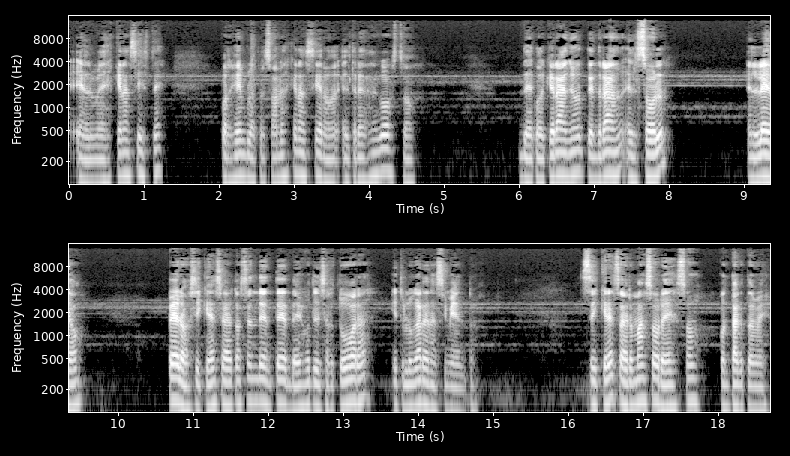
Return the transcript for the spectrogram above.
el mes que naciste. Por ejemplo, las personas que nacieron el 3 de agosto de cualquier año tendrán el Sol en Leo. Pero si quieres saber tu ascendente, debes utilizar tu hora y tu lugar de nacimiento. Si quieres saber más sobre eso, contáctame.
